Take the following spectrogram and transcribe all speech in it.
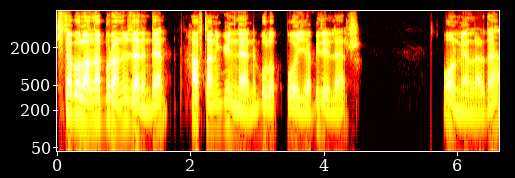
Kitap olanlar buranın üzerinden haftanın günlerini bulup boyayabilirler. Olmayanlar da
